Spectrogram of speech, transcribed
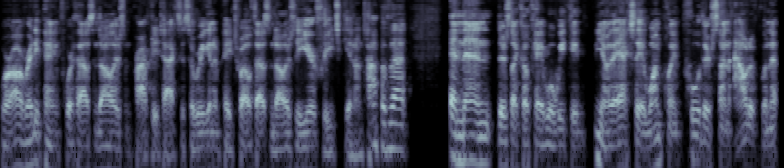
we're already paying $4,000 in property taxes. So we're going to pay $12,000 a year for each kid on top of that. And then there's like, okay, well, we could, you know, they actually at one point pull their son out of Gwinnett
